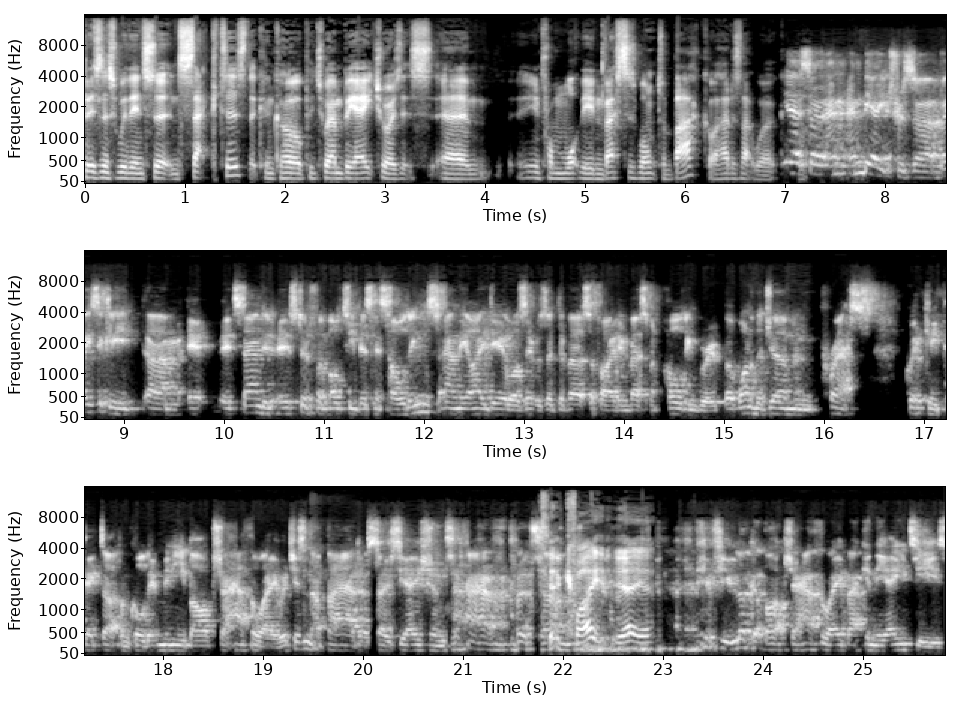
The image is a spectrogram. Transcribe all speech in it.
business within certain sectors that can go up into MBH, or is it um, from what the investors want to back, or how does that work? Yeah, so MBH was uh, basically um, it, it, standed it stood for multi-business holdings, and the idea was it was a diversified investment holding group. But one of the German press quickly picked up and called it mini Berkshire Hathaway, which isn't a bad association to have. But um, quite, yeah, yeah. If you look at Berkshire Hathaway back in the 80s,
